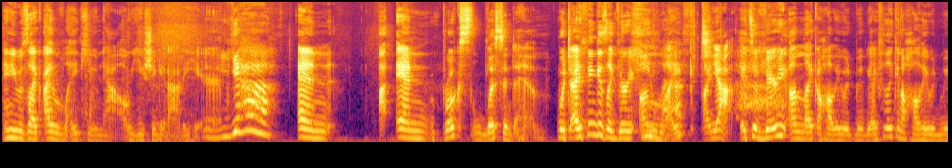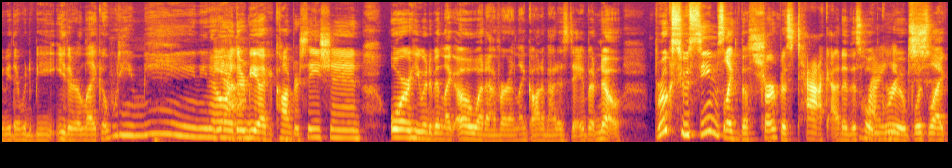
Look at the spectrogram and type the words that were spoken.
And he was like, "I like you now. You should get out of here." Yeah. and and Brooks listened to him, which I think is like very unlike. left? uh, yeah, it's a very unlike a Hollywood movie. I feel like in a Hollywood movie there would be either like, a, "What do you mean?" you know, or there'd be like a conversation, or he would have been like, "Oh, whatever," and like gone about his day. But no, Brooks, who seems like the sharpest tack out of this whole Right. group, was like,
